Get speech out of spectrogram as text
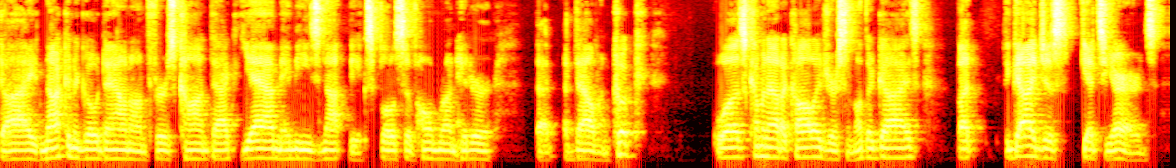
guy, not going to go down on first contact. Yeah, maybe he's not the explosive home run hitter that a Dalvin Cook was coming out of college or some other guys, but the guy just gets yards.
